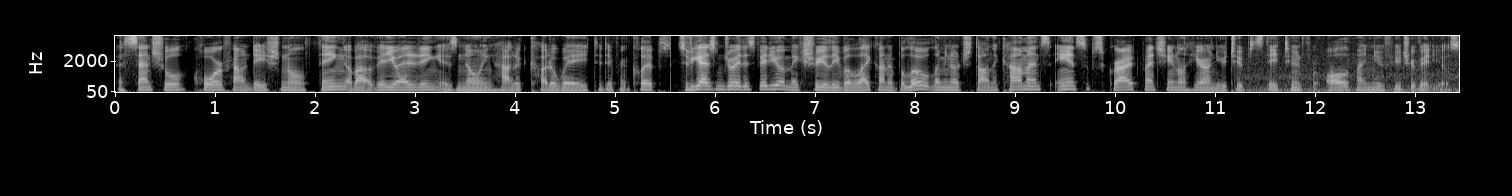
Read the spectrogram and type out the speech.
essential, core, foundational thing about video editing is knowing how to cut away to different clips. So if you guys enjoyed this video, make sure you leave a like on it below. Let me know what you thought in the comments and subscribe to my channel here on YouTube to stay tuned for all of my new future videos.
